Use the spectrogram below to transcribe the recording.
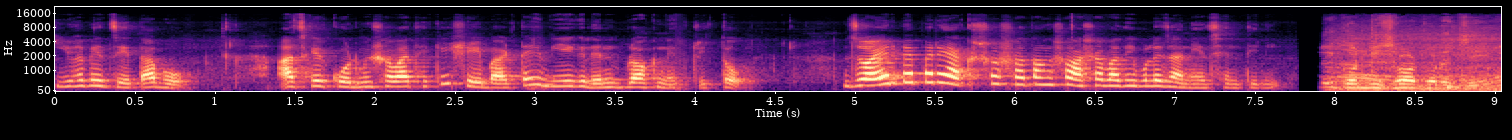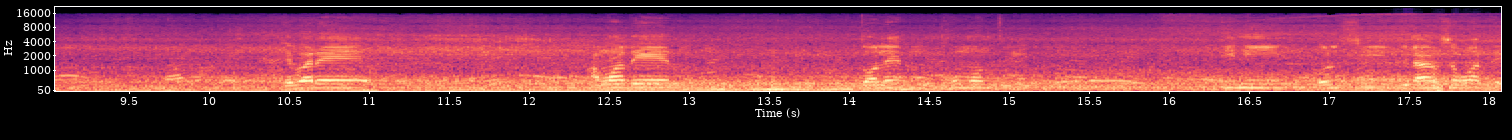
কীভাবে জেতাবো? আজকের কর্মী সভা থেকে সেই বার্তায় দিয়ে গেলেন ব্লক নেতৃত্ব। জয়ের ব্যাপারে একশো শতাংশ আশাবাদী বলে জানিয়েছেন তিনি। কর্মী করেছি। এবারে আমাদের দলের মুখ্যমন্ত্রী, তিনি বলছি বিধানসভাতে,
